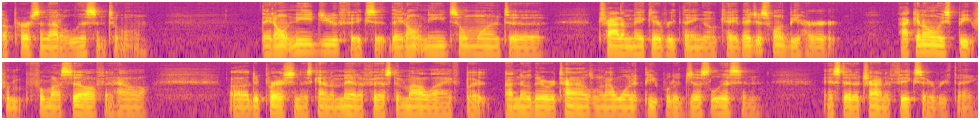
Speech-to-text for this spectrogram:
a person that'll listen to them. They don't need you to fix it. They don't need someone to try to make everything okay. They just want to be heard. I can only speak from for myself and how uh, depression has kind of manifested in my life, but I know there were times when I wanted people to just listen instead of trying to fix everything.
